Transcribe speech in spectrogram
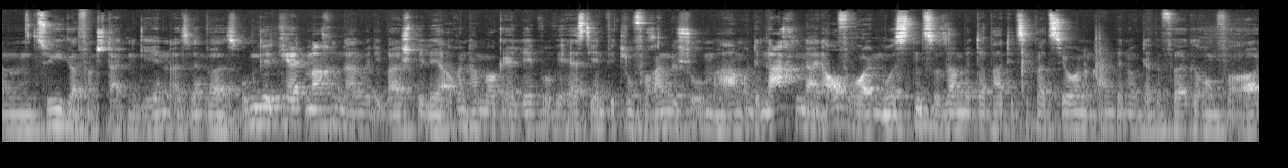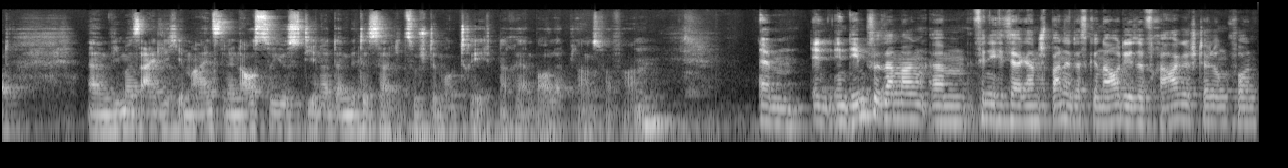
ähm, zügiger vonstatten gehen, als wenn wir es umgekehrt machen. Da haben wir die Beispiele ja auch in Hamburg erlebt, wo wir erst die Entwicklung vorangeschoben haben und im Nachhinein aufräumen mussten, zusammen mit der Partizipation und Einbindung der Bevölkerung vor Ort, ähm, wie man es eigentlich im Einzelnen auszujustieren hat, damit es halt die Zustimmung trägt nachher im Bauleitplanungsverfahren. Mhm. Ähm, in, in dem Zusammenhang ähm, finde ich es ja ganz spannend, dass genau diese Fragestellung von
